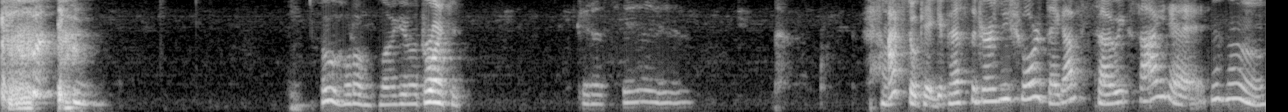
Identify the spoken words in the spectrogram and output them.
That's awesome. Ooh, hold on. Let me get my drinky. Get a sip. I still can't get past the Jersey Shore thing. I'm so excited. Mm-hmm.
